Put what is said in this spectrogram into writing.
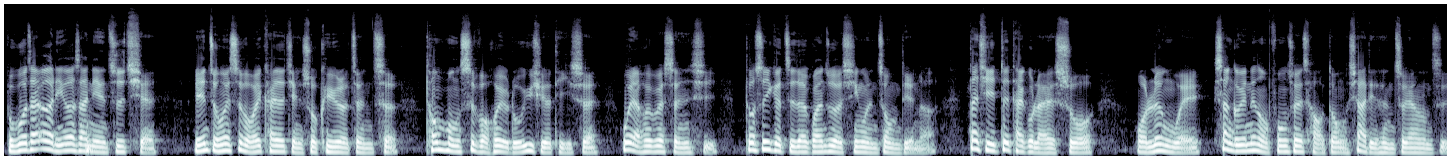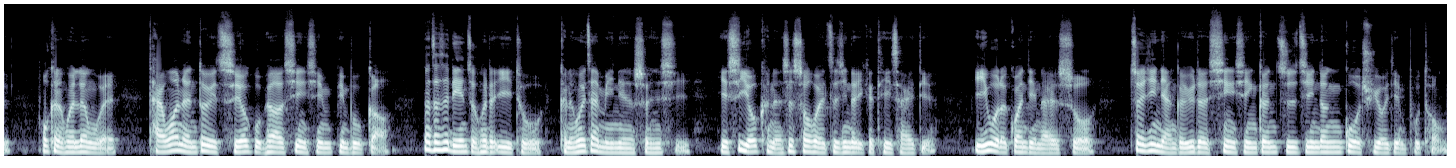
不过在二零二三年之前，联总会是否会开始减缩 QE 的政策，通膨是否会有如预期的提升，未来会不会升息，都是一个值得关注的新闻重点啊。但其实对台股来说，我认为上个月那种风吹草动下跌成这样子，我可能会认为台湾人对于持有股票的信心并不高。那这是联准会的意图，可能会在明年升息。也是有可能是收回资金的一个题材点。以我的观点来说，最近两个月的信心跟资金都跟过去有一点不同，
